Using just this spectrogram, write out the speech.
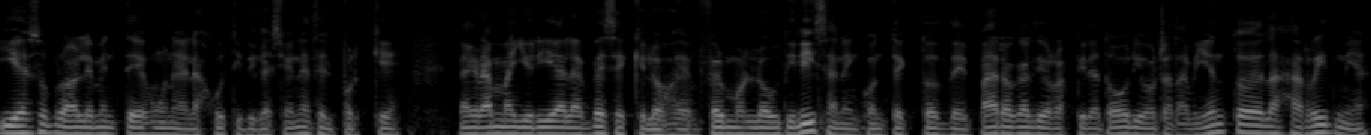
y eso probablemente es una de las justificaciones del por qué la gran mayoría de las veces que los enfermos lo utilizan en contextos de paro cardiorrespiratorio o tratamiento de las arritmias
